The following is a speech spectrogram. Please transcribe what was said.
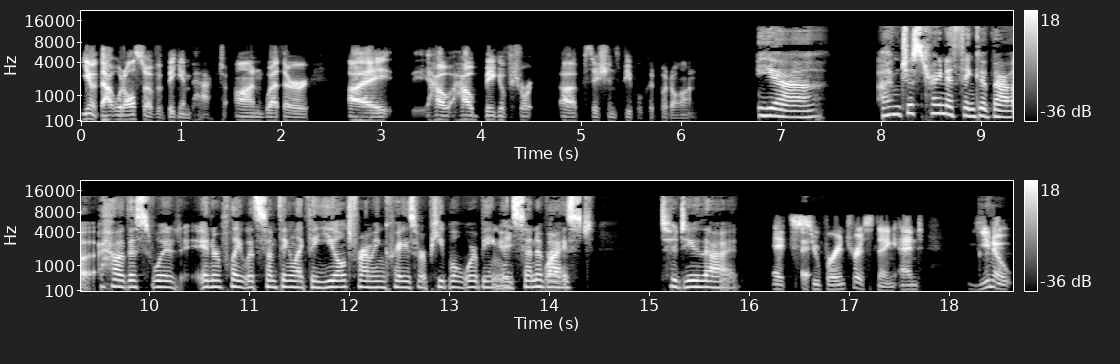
you know that would also have a big impact on whether uh, how how big of short uh, positions people could put on. Yeah. I'm just trying to think about how this would interplay with something like the yield farming craze where people were being incentivized right. to do that. It's eh super interesting. And, you know,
